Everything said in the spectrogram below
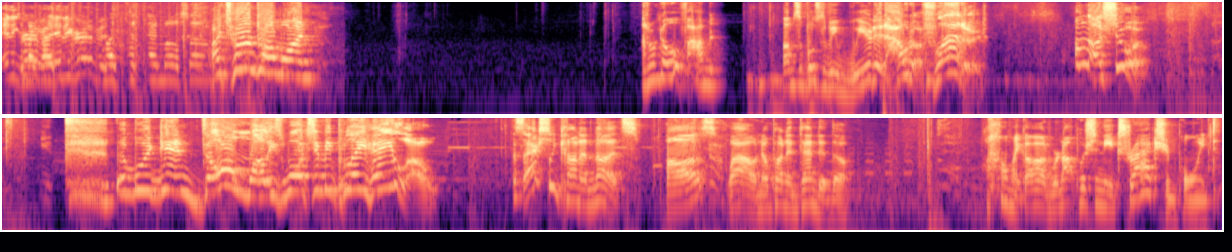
any grab it, any grab it. I turned on one. I don't know if I'm I'm supposed to be weirded out or flattered. I'm not sure. That boy getting dumb while he's watching me play Halo. That's actually kind of nuts. Pause. Wow, no pun intended though. Oh my god, we're not pushing the extraction point.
